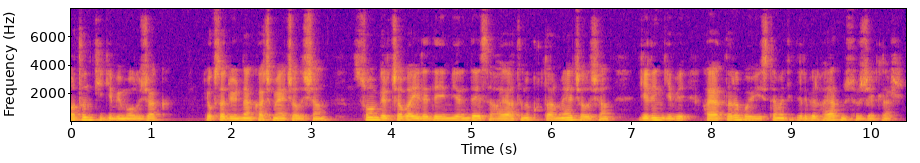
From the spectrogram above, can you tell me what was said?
atınki gibi mi olacak yoksa düğünden kaçmaya çalışan, son bir çaba ile deyim yerindeyse hayatını kurtarmaya çalışan gelin gibi hayatları boyu istemedikleri bir hayat mı sürecekler?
